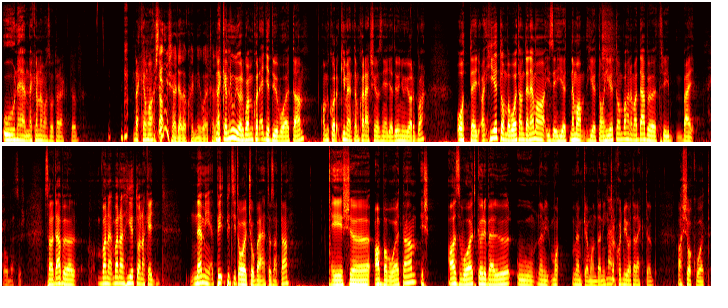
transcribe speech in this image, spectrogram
ú, nem, nekem nem az volt a legtöbb. Nekem, a, Most én is agyalok, hogy mi volt a nekem legtöbb. New Yorkban, amikor egyedül voltam, amikor kimentem karácsonyozni egyedül New Yorkba, ott egy, a Hiltonba voltam, de nem a, izé, Hilt, nem a Hilton Hiltonba, hanem a Double Tree by... Ó, basszus. Szóval a Double... Van, a- van a Hiltonnak egy nem ilyen, pi- picit olcsóbb változata, és ö, abba voltam, és az volt körülbelül, ú, nem, nem kell mondani, nem. csak hogy mi volt a legtöbb. A sok volt.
